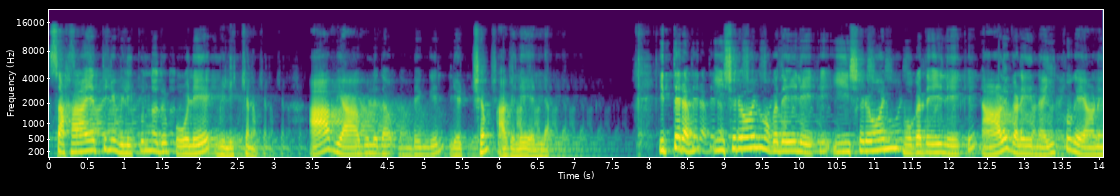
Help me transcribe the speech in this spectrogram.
സഹായത്തിന് വിളിക്കുന്നത് പോലെ വിളിക്കണം. ആ വ്യാകുലത ഉണ്ടെങ്കിൽ ലക്ഷ്യം അകലെയല്ല. ഇത്തരം ഈശ്വരോന്മുഖതയിലേക്ക് ഈശ്വരോന്മുഖതയിലേക്ക് ആളുകളെ നയിക്കുകയാണ്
